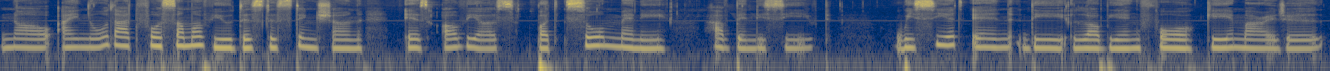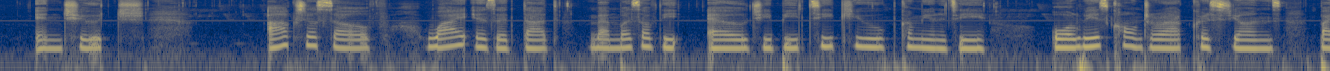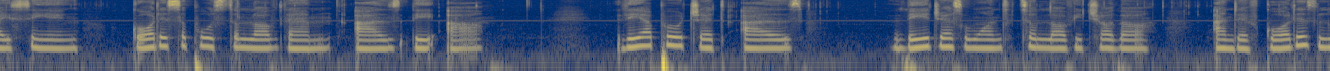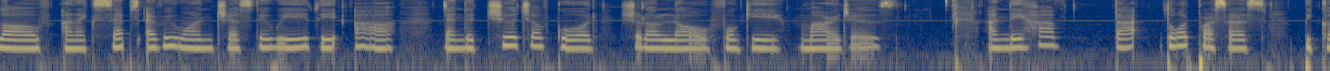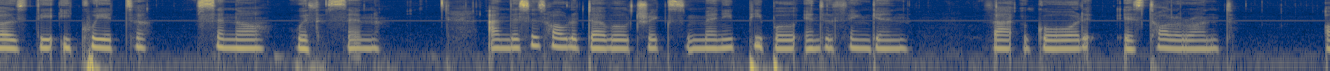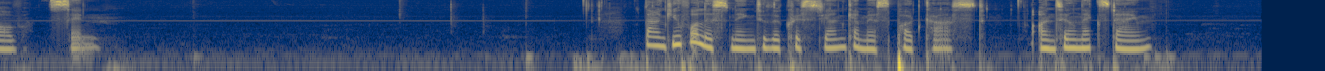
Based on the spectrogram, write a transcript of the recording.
Now, I know that for some of you this distinction is obvious, but so many have been deceived. We see it in the lobbying for gay marriages in church. Ask yourself why is it that members of the LGBTQ community always counteract Christians by saying God is supposed to love them as they are. They approach it as they just want to love each other. And if God is love and accepts everyone just the way they are, then the Church of God should allow for gay marriages and they have that thought process because they equate sinner with sin. And this is how the devil tricks many people into thinking that God is tolerant of sin. Thank you for listening to the Christian Chemist podcast. Until next time.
